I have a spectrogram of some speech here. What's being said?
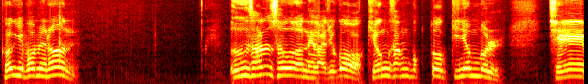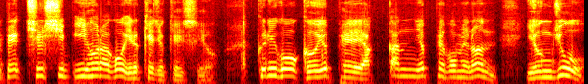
거기 보면은 의산서원 해가지고 경상북도 기념물 제172호라고 이렇게 적혀 있어요. 그리고 그 옆에 약간 옆에 보면은 영주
